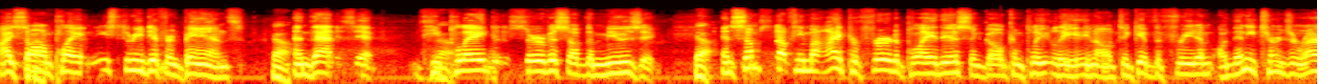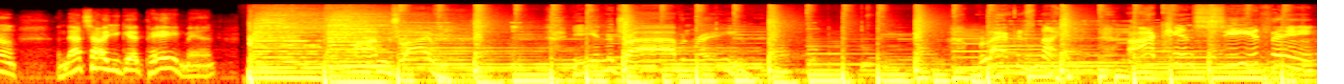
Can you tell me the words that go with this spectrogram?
I saw uh-huh. him play in these three different bands, Yeah. and that is it. He Yeah. played to the service of the music. Yeah. And some stuff he might, I prefer to play this and go completely, you know, to give the freedom. Or then he turns around, and that's how you get paid, man. I'm driving in the driving rain. Black as night, I can't see a thing.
